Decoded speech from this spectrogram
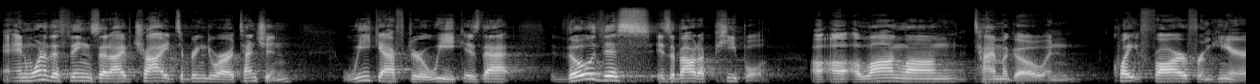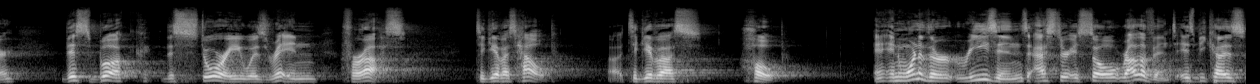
And one of the things that I've tried to bring to our attention week after week is that though this is about a people a, a, long, long time ago and quite far from here, this book, this story was written for us to give us help, uh, to give us hope. And, and one of the reasons Esther is so relevant is because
